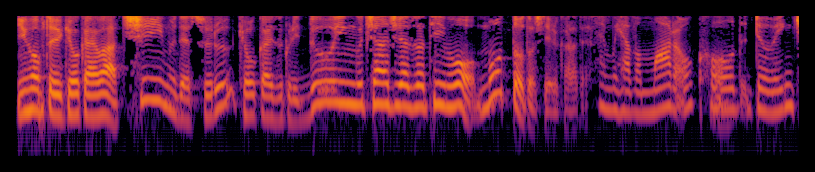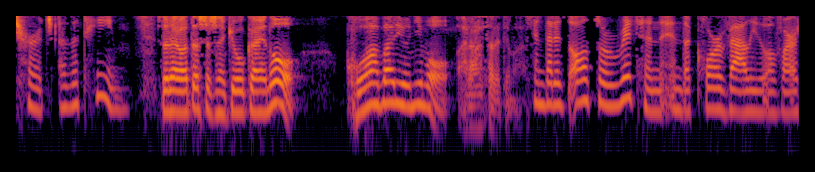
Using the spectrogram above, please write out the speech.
ニューホープという教会はチームでする教会づくり Doing Church as a Team をモットーとしているからです And we have a motto called Doing Church as a Team. それは私たちの教会のコアバリューにも表されています And that is also written in the core value of our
